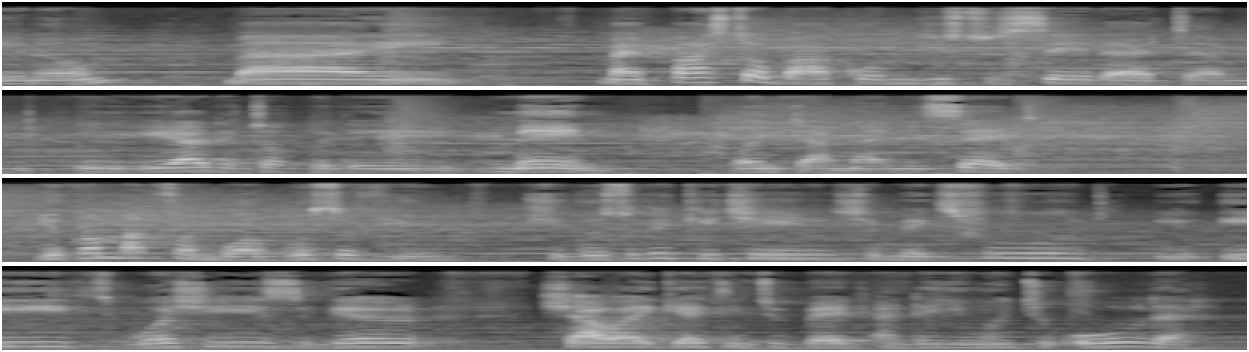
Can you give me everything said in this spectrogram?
You know, my my pastor back home used to say that um, he, he had a talk with the men one time, and he said, "You come back from work, both of you. She goes to the kitchen, she makes food, you eat, washes, you go shower, get into bed, and then you want to hold her."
